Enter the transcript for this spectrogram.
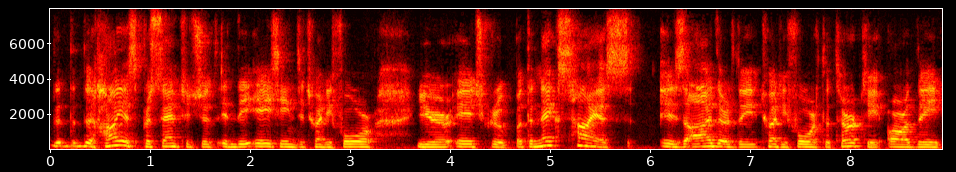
the, the, highest percentage is in the 18 to 24 year age group, but the next highest is either the 24 to 30 or the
